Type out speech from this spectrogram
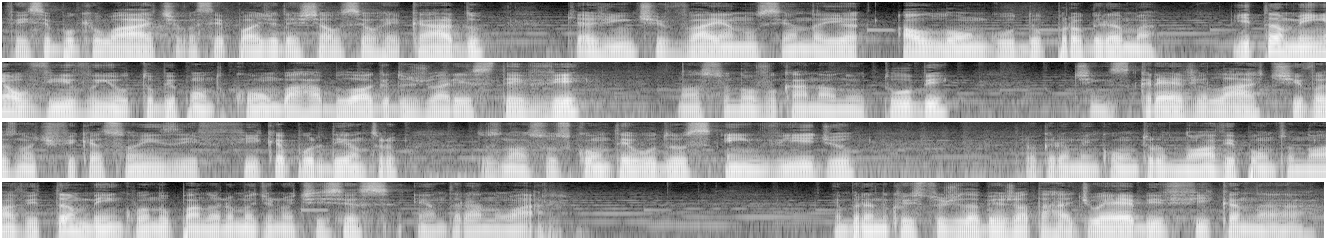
Facebook Watch, você pode deixar o seu recado que a gente vai anunciando aí ao longo do programa. E também ao vivo em youtube.com.br blog do Juarez TV, nosso novo canal no YouTube. Te inscreve lá, ativa as notificações e fica por dentro dos nossos conteúdos em vídeo. Programa Encontro 9.9 também quando o Panorama de Notícias entrar no ar. Lembrando que o estúdio da BJ Rádio Web fica na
